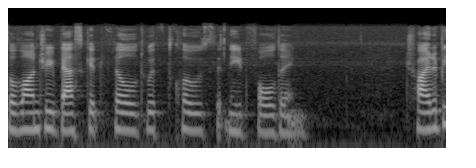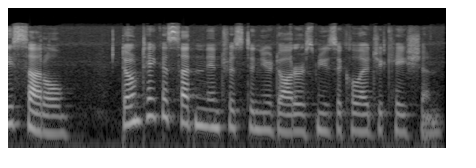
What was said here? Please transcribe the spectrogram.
the laundry basket filled with clothes that need folding. Try to be subtle. Don't take a sudden interest in your daughter's musical education.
